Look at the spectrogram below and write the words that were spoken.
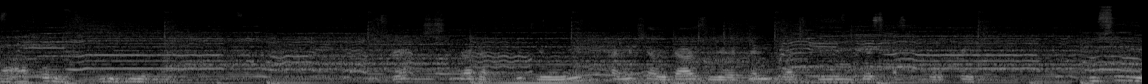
that at home we do it now. Great brother, if you will, can you share with us your journey towards being best basketball player? You see,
